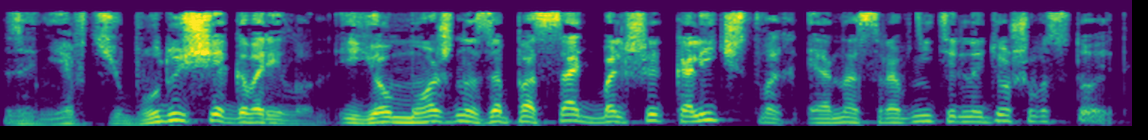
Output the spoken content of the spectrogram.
«За нефтью будущее», — говорил он, — «ее можно запасать в больших количествах, и она сравнительно дешево стоит».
